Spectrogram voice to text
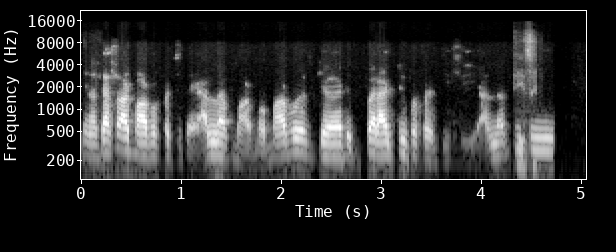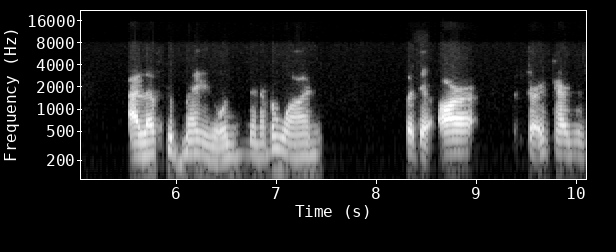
You know, that's our Marvel for today. I love Marvel. Marvel is good, but I do prefer DC. I love DC. DC. I love Superman. He's always the number one. But there are certain characters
